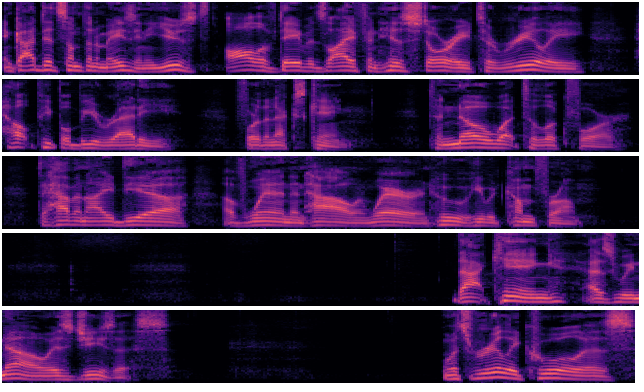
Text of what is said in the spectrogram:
And God did something amazing. He used all of David's life and his story to really help people be ready for the next king, to know what to look for, to have an idea of when and how and where and who he would come from. That king, as we know, is Jesus. What's really cool is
